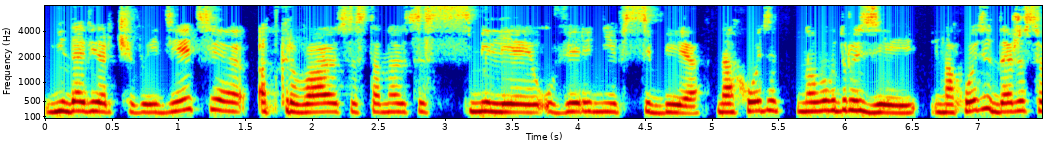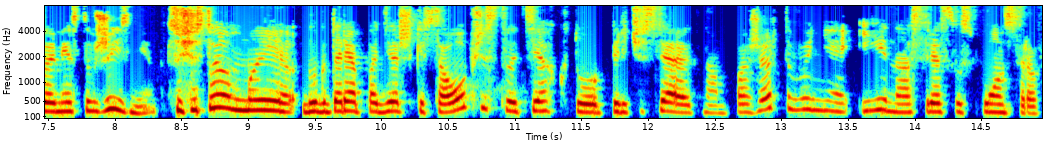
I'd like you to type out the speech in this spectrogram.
недоверчивые дети открываются, становятся смелее, увереннее в себе, находят новых друзей, находят даже свое место в жизни. Существуем мы благодаря поддержке сообщества, тех, кто перечисляют нам пожертвования и на средства спонсоров.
